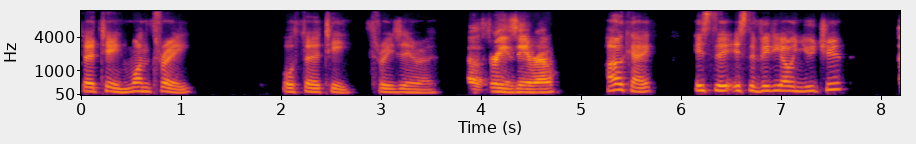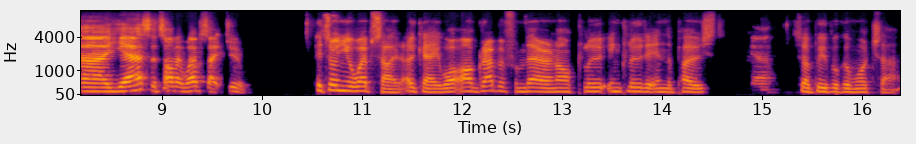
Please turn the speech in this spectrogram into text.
13, one, three, or 30, three, zero. Oh, three zero. Okay, is the is the video on YouTube? Uh, yes, it's on my website too. It's on your website. Okay, well, I'll grab it from there and I'll clu- include it in the post. Yeah. So people can watch that.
